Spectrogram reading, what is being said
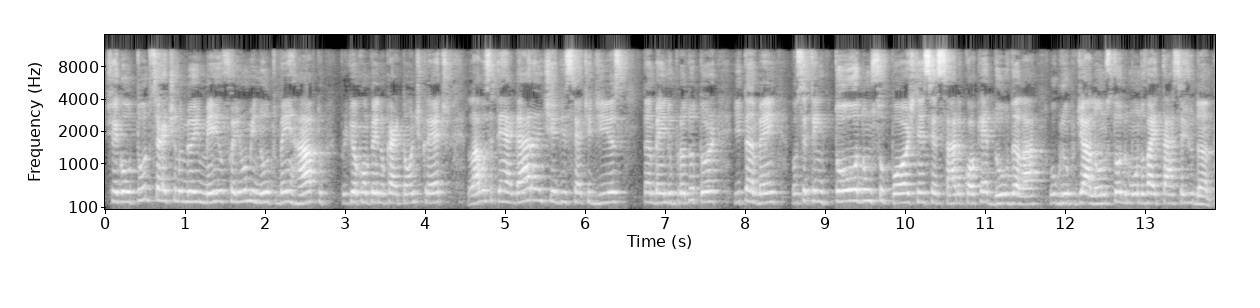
Chegou tudo certinho no meu e-mail, foi um minuto, bem rápido, porque eu comprei no cartão de crédito. Lá você tem a garantia de 7 dias também do produtor e também você tem todo um suporte necessário, qualquer dúvida lá, o grupo de alunos, todo mundo vai estar se ajudando.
